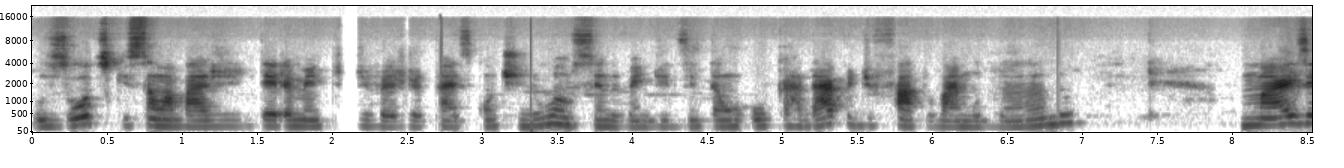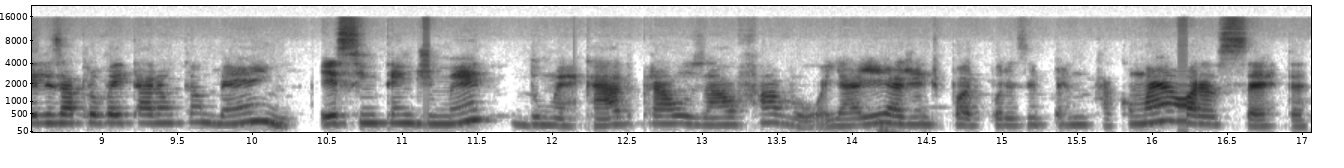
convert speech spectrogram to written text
os outros que são à base inteiramente de vegetais continuam sendo vendidos, então o cardápio de fato vai mudando, mas eles aproveitaram também esse entendimento do mercado para usar ao favor. E aí a gente pode, por exemplo, perguntar como é a hora certa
